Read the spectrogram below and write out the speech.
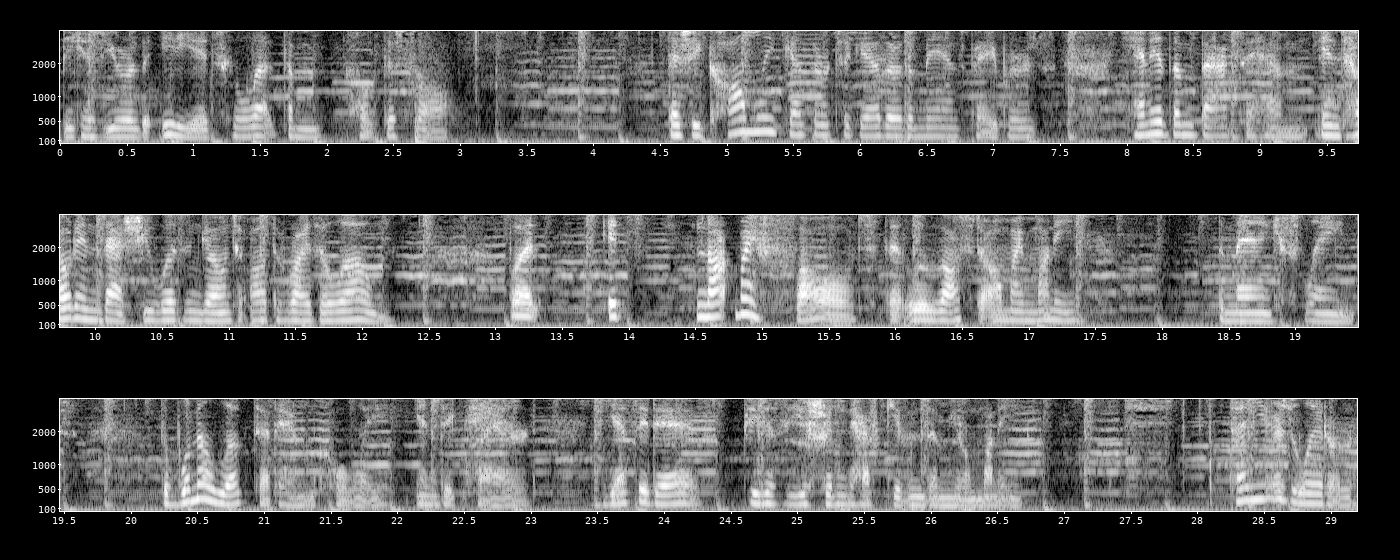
because you're the idiots who let them hold the saw. Then she calmly gathered together the man's papers handed them back to him and told him that she wasn't going to authorize a loan. But it's not my fault that Lou lost all my money, the man explained. The woman looked at him coolly and declared, Yes, it is, because you shouldn't have given them your money. Ten years later,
